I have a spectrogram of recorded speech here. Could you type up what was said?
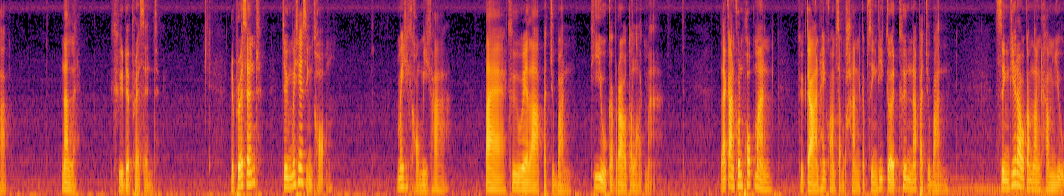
าพ นั่นแหละ คือ the present the present จึงไม่ใช่สิ่งของ ไม่ใช่ของมีค่า แต่คือเวลาปัจจุบันที่อยู่กับเราตลอดมา และการค้นพบมันคือการให้ความสำคัญกับสิ่งที่เกิดขึ้นณปัจจุบัน สิ่งที่เรากำลังทำอยู่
